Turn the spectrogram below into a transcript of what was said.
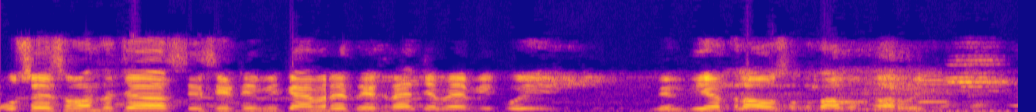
ਉਸੇ ਸੰਬੰਧ 'ਚ ਸੀਸੀਟੀਵੀ ਕੈਮਰੇ ਦੇਖ ਰਹੇ ਜਿਵੇਂ ਵੀ ਕੋਈ ਮਿਲਦੀ ਹੈ ਇਤਲਾਹ ਉਸ ਮੁਤਾਬਕ ਕਾਰਵਾਈ ਕਰਾਂਗੇ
